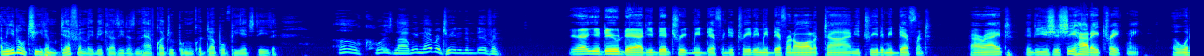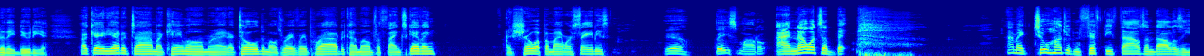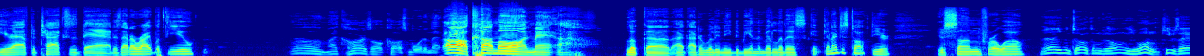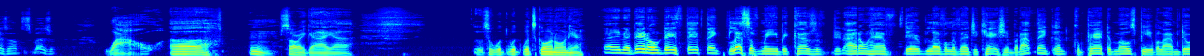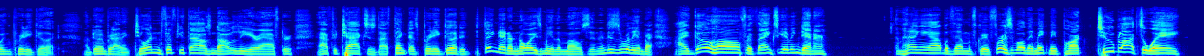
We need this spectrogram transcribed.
I mean, you don't treat him differently because he doesn't have quadruple and quadruple PhDs. Oh, of course not. We never treated him different. Yeah, you do, Dad. You did treat me different. You're treating me different all the time. You treated me different. All right? You should see how they treat me. Oh, what do they do to you? Okay, the other time I came home, right? I told them I was very, very proud to come home for Thanksgiving. I show up in my Mercedes. Yeah, base model. I know it's a bit. I make two hundred and fifty thousand dollars a year after taxes, Dad. Is that all right with you? Oh, my cars all cost more than that. Oh, come on, man. Uh, look, uh, I, I don't really need to be in the middle of this. Can, can I just talk to your your son for a while? Yeah, you can talk to him as long as you want. Keep his ass off the special. Wow. Uh, mm, sorry, guy. Uh, so what, what what's going on here? And they don't they they think less of me because of I don't have their level of education. But I think compared to most people, I'm doing pretty good. I'm doing pretty. I thousand dollars a year after after taxes, and I think that's pretty good. The thing that annoys me the most, and this is really embarrassing, I go home for Thanksgiving dinner. I'm hanging out with them. First of all, they make me park two blocks away.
